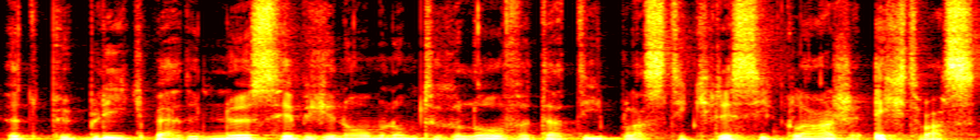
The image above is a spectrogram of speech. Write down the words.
het publiek bij de neus hebben genomen om te geloven dat die plasticrecyclage echt was.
